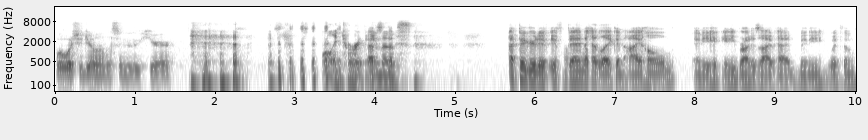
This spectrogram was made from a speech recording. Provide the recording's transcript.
What was she doing? Listening to The Cure? Only like Tori That's- Amos. I figured if, if uh-huh. Ben had like an iHome and he and he brought his iPad mini with him,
